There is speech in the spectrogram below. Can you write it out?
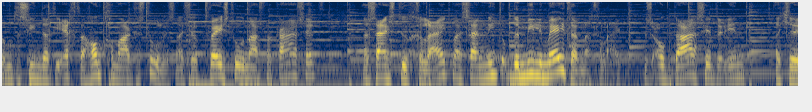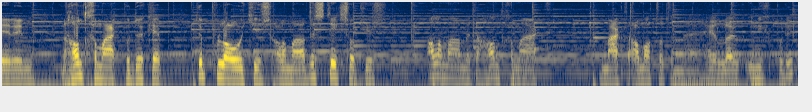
om te zien dat die echt een handgemaakte stoel is. En als je twee stoelen naast elkaar zet, dan zijn ze natuurlijk gelijk, maar ze zijn niet op de millimeter naar gelijk. Dus ook daar zit erin dat je erin een handgemaakt product hebt. De plootjes allemaal, de stikseltjes, allemaal met de hand gemaakt. Maakt het allemaal tot een heel leuk, uniek product.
